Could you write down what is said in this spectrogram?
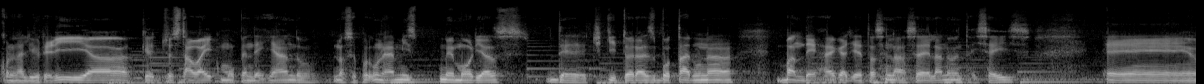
con la librería, que yo estaba ahí como pendejeando, no sé, una de mis memorias de chiquito era botar una bandeja de galletas en la sede de la 96 eh,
